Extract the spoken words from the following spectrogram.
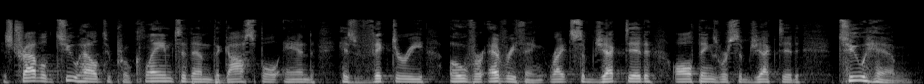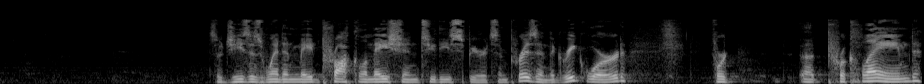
has traveled to hell to proclaim to them the gospel and his victory over everything, right? Subjected, all things were subjected to him. So Jesus went and made proclamation to these spirits in prison. The Greek word for uh, proclaimed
